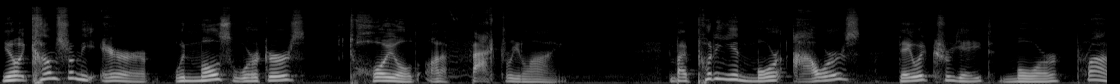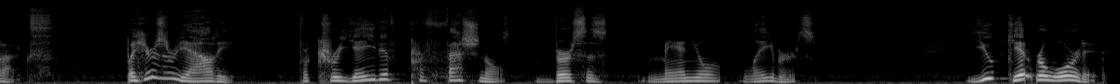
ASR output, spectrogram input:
You know, it comes from the era when most workers toiled on a factory line. And by putting in more hours, they would create more products. But here's the reality for creative professionals versus manual laborers, you get rewarded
